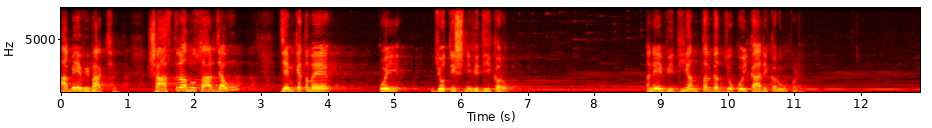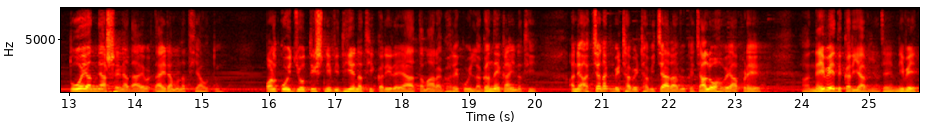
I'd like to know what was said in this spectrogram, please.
આ બે વિભાગ છે. શાસ્ત્ર અનુસાર જવું, જેમ કે તમે કોઈ જ્યોતિષની વિધિ કરો અને એ વિધિ અંતર્ગત જો કોઈ કાર્ય કરવું પડે તો એ અન્યાશ્રયના દાય- દાયરામાં નથી આવતું. પણ કોઈ જ્યોતિષની વિધિએ નથી કરી રહ્યા, તમારા ઘરે કોઈ લગ્ને કાંઈ નથી. અને અચાનક બેઠા બેઠા વિચાર આવ્યો કે ચાલો હવે આપણે નૈવેદ કરી આવીએ જે નિવેદ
